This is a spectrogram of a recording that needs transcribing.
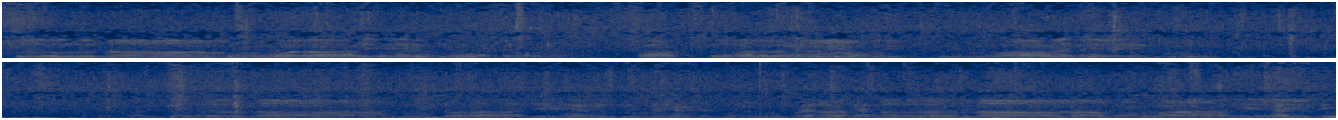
ਸਤਨਾਮ ਵਾਹਿਗੁਰੂ ਸਤਨਾਮ ਵਾਹਿਗੁਰੂ ਸਤਨਾਮ ਵਾਹਿਗੁਰੂ ਸਤਨਾਮ ਵਾਹਿਗੁਰੂ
